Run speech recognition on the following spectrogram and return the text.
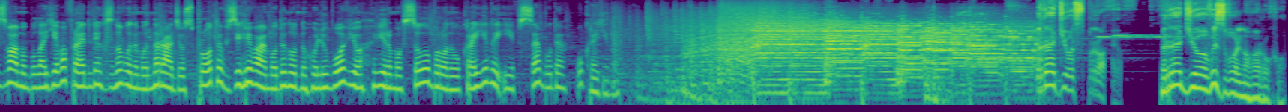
З вами була Єва Фредліх з новинами на Радіо Спротив. Зігріваємо один одного любов'ю. Віримо в силу оборони України, і все буде Україна. Радіо спротив. Радіо визвольного руху.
